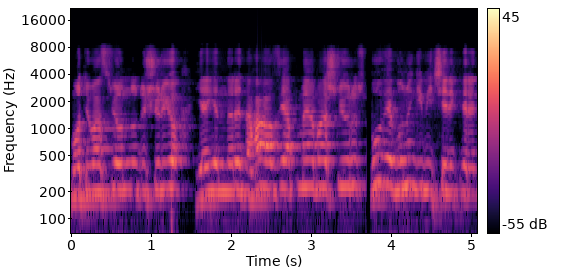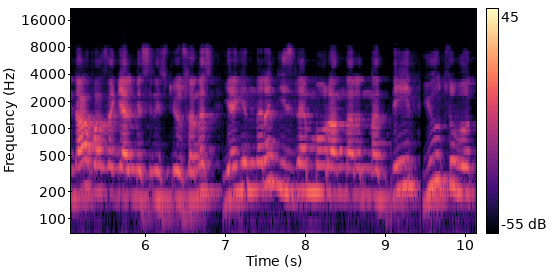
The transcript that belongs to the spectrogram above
motivasyonunu düşürüyor. Yayınları daha az yapmaya başlıyoruz. Bu ve bunun gibi içeriklerin daha fazla gelmesini istiyorsanız yayınların izlenme oranlarına değil YouTube'un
